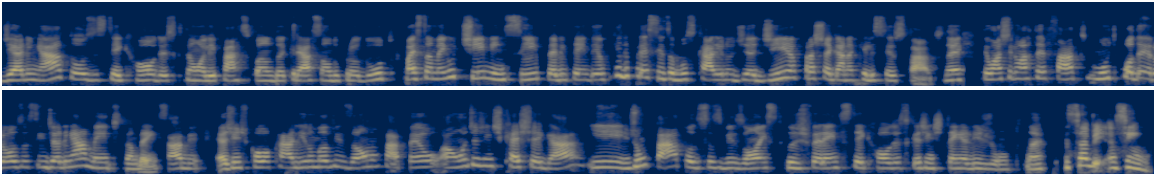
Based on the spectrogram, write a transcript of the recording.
de alinhar todos os stakeholders que estão ali participando da criação do produto, mas também o time em si, para ele entender o que ele precisa buscar ali no dia a dia para chegar chegar naqueles resultados, né? Então, eu acho ele um artefato muito poderoso, assim, de alinhamento também, sabe? É a gente colocar ali numa visão, num papel, aonde a gente quer chegar e juntar todas essas visões dos diferentes stakeholders que a gente tem ali junto, né? Sabe, assim, o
